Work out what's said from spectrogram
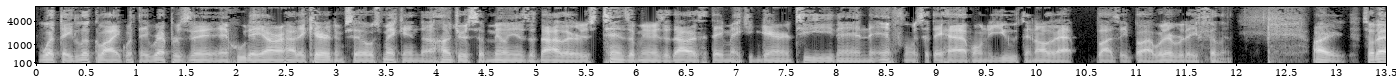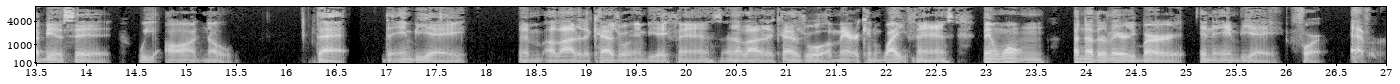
what they look like, what they represent and who they are and how they carry themselves, making the hundreds of millions of dollars, tens of millions of dollars that they making guaranteed and the influence that they have on the youth and all of that, blah, blah, blah, whatever they feeling. All right. So that being said, we all know that the NBA and a lot of the casual NBA fans and a lot of the casual American white fans been wanting another Larry Bird in the NBA forever.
